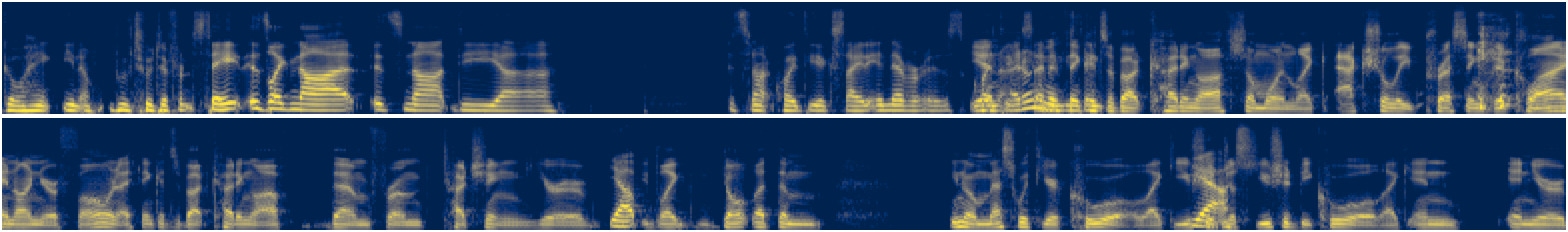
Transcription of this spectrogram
go hang, you know, move to a different state. It's like not, it's not the uh it's not quite the exciting. It never is. Yeah, I don't even think thing. it's about cutting off someone like actually pressing decline on your phone. I think it's about cutting off them from touching your Yep. like don't let them you know mess with your cool. Like you Yeah. should just you should be cool like in in your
